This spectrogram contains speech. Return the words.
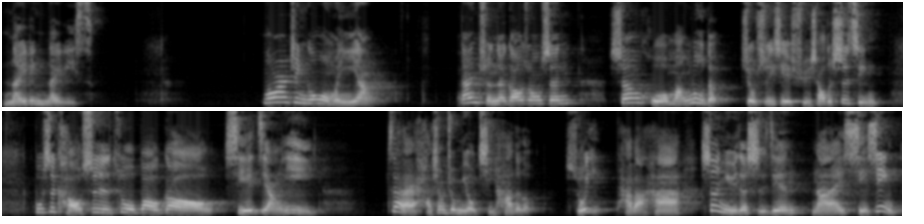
1990s.” Laura Jean 跟我们一样。单纯的高中生，生活忙碌的，就是一些学校的事情，不是考试、做报告、写讲义，再来好像就没有其他的了。所以，他把他剩余的时间拿来写信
